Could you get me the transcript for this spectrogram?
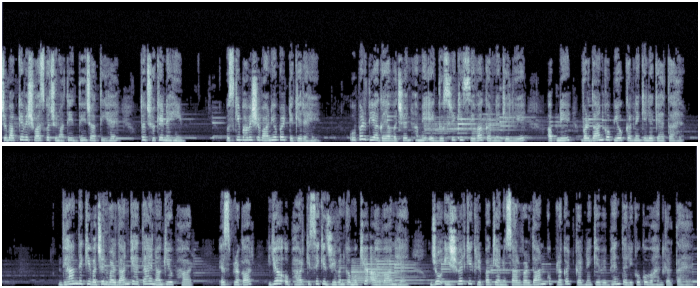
जब आपके विश्वास को चुनौती दी जाती है तो झुके नहीं। उसकी भविष्यवाणियों पर टिके रहें। ऊपर दिया गया वचन हमें एक दूसरे की सेवा करने के लिए, अपने वरदान का उपयोग करने के लिए कहता है। ध्यान दे कि वचन वरदान कहता है ना कि उपहार। इस प्रकार, यह उपहार किसी के जीवन का मुख्य आह्वान है, जो ईश्वर की कृपा के अनुसार वरदान को प्रकट करने के विभिन्न तरीकों को वहन करता है।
